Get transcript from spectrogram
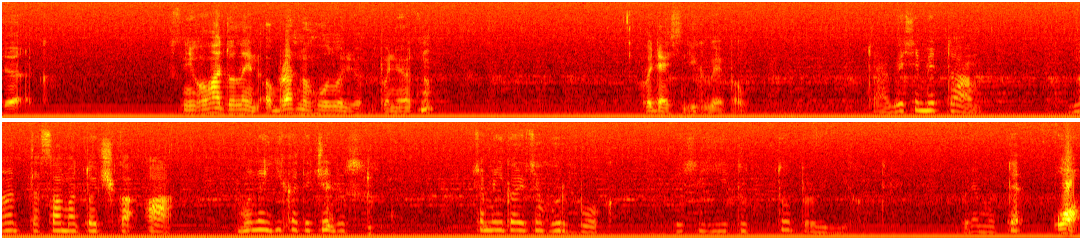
Так. Снігова долина, обратно гололю, понятно? Ходя сніг випав. Так, якщо ми там. Одна та сама точка А. Можна їхати через. Це мені кажеться горбок. Якщо її тут то проїхати. Прямо те. О!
